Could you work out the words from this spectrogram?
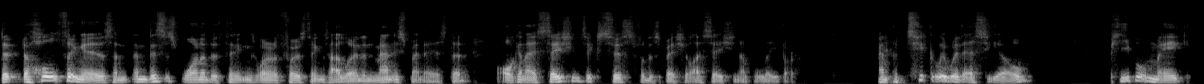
the, the whole thing is, and, and this is one of the things, one of the first things I learned in management is that organizations exist for the specialization of labor. And particularly with SEO, people make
